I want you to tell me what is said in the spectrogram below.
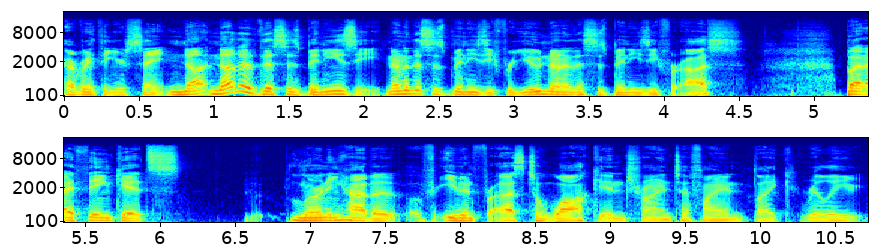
everything you're saying, none, none of this has been easy. None of this has been easy for you. None of this has been easy for us. But I think it's learning how to even for us to walk in trying to find like really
